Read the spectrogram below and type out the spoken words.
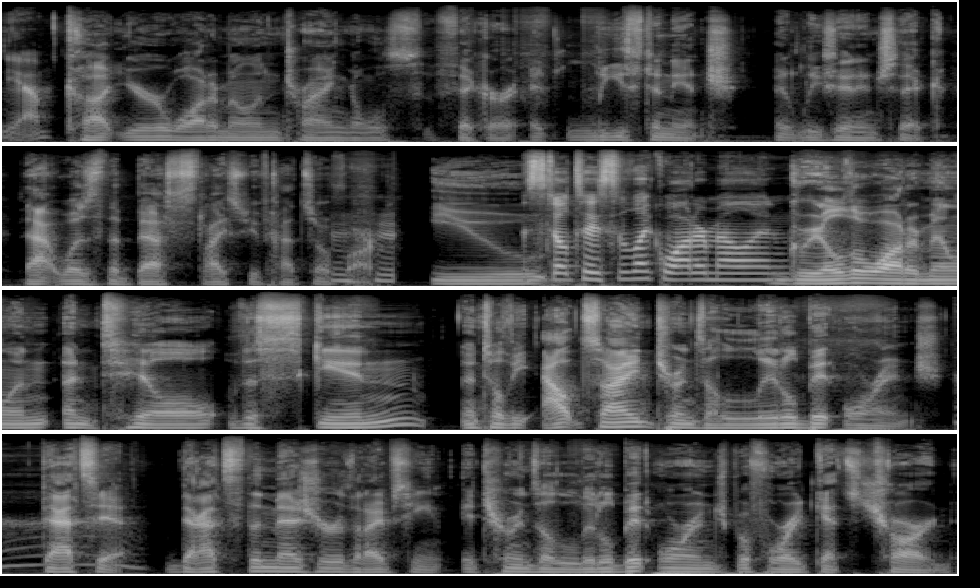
Yeah. cut your watermelon triangles thicker, at least an inch, at least an inch thick. That was the best slice we've had so far. Mm-hmm. You It still tasted like watermelon. grill the watermelon until the skin, until the outside turns a little bit orange. That's it. Ah. That's the measure that I've seen. It turns a little bit orange before it gets charred.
